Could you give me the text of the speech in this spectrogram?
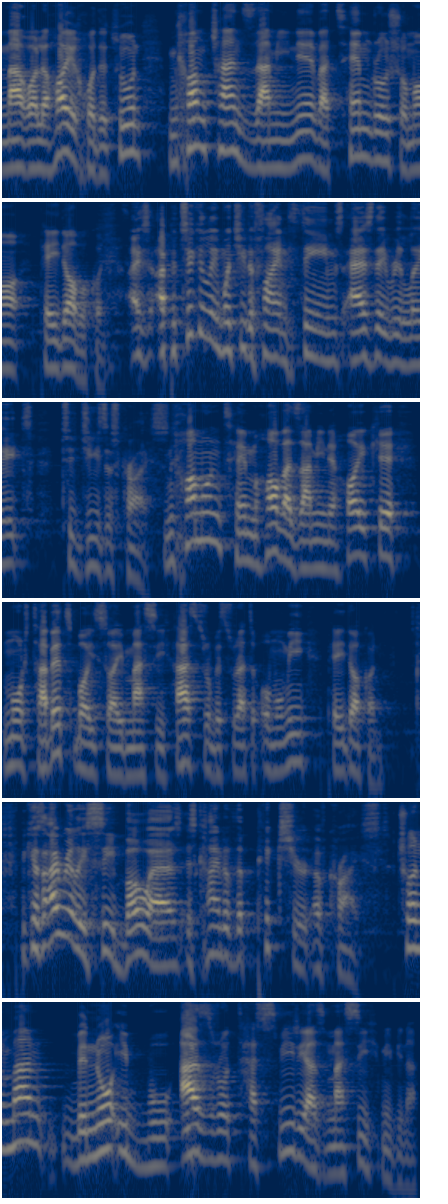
مقاله های خودتون می‌خوام چند زمینه و تم رو شما پیدا بکنید I, I particularly want you to find themes as they relate to Jesus Christ. می‌خوام اون تمها و زمینه هایی که مرتبط با عیسی مسیح هست رو به صورت عمومی پیدا کنید Because I really see Boaz as kind of the picture of Christ. چون من به نوعی بوعز رو تصویری از مسیح می‌بینم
